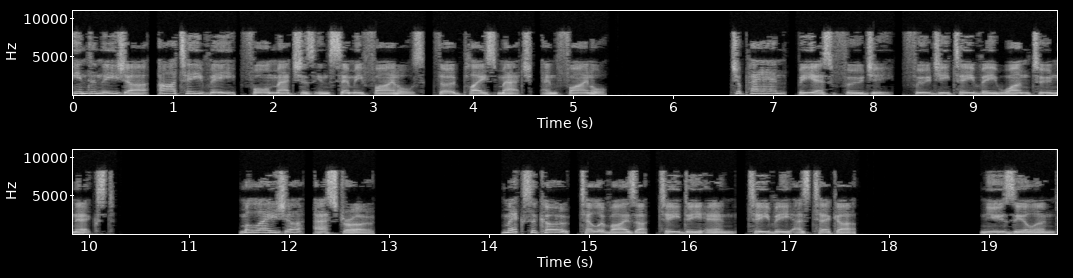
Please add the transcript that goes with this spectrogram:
Indonesia, RTV 4 matches in semi-finals, third-place match, and final. Japan, BS Fuji, Fuji TV 1-2 next. Malaysia, Astro, Mexico, Televisa, TDN, TV Azteca New Zealand,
